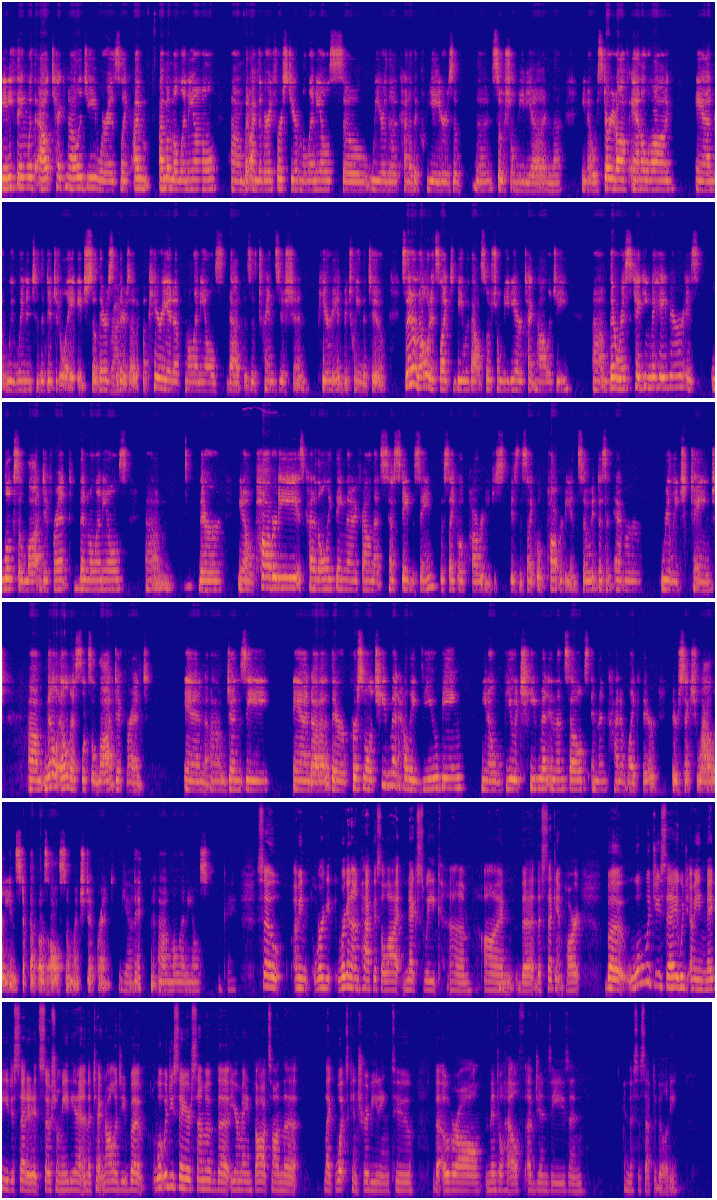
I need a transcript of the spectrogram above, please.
anything without technology whereas like i'm i'm a millennial um, but i'm the very first year of millennials so we are the kind of the creators of the social media and the you know we started off analog and we went into the digital age. So there's Right. there's a, a period of millennials that is a transition period between the two. So they don't know what it's like to be without social media or technology. Um, their risk-taking behavior is looks a lot different than millennials. Um, their you know poverty is kind of the only thing that i found that has stayed the same the cycle of poverty just is the cycle of poverty and so it doesn't ever really change um, mental illness looks a lot different in um, gen z and uh, their personal achievement how they view being you know view achievement in themselves and then kind of like their their sexuality and stuff was all so much different Yeah. than uh, millennials Okay. So, I mean, we're we're going to unpack this a lot next week um, on the the second part. But what would you say? Would I mean, maybe you just said it. It's social media and the technology. But what would you say are some of the your main thoughts on the like what's contributing to the overall mental health of Gen Zs and and the susceptibility?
